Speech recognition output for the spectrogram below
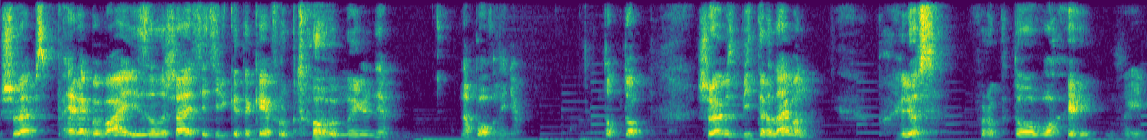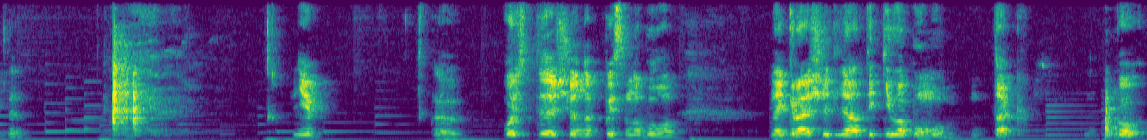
Швепс перебиває і залишається тільки таке фруктове мильне наповнення. Тобто Швепс Bitter Lemon плюс фруктове мильне. Ні. Е, ось те, що написано було. Найкраще для текіла буму. Так. По,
